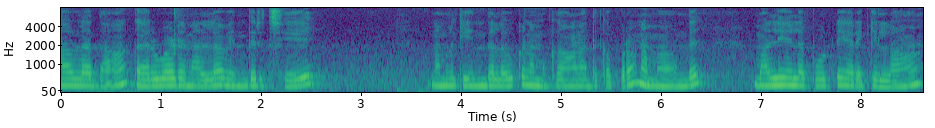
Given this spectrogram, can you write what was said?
அவ்வளோதான். கருவாடு நல்லா வெந்துருச்சு. நம்மளுக்கு இந்த அளவுக்கு நமக்கு ஆனதுக்கப்புறம் நம்ம வந்து மல்லி இலை போட்டு இறக்கிடலாம்.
